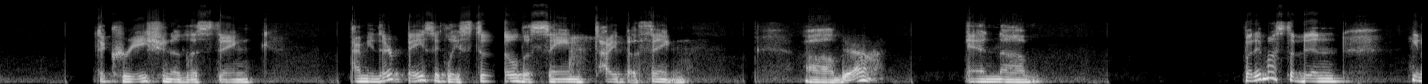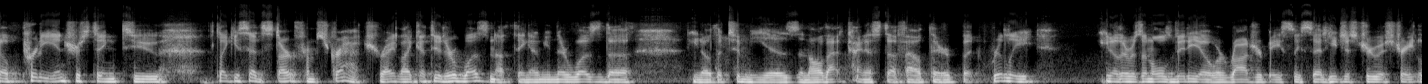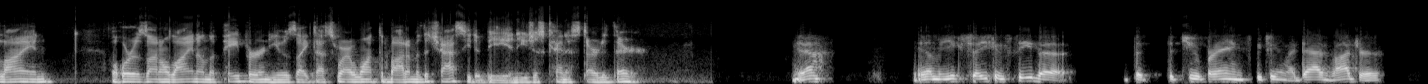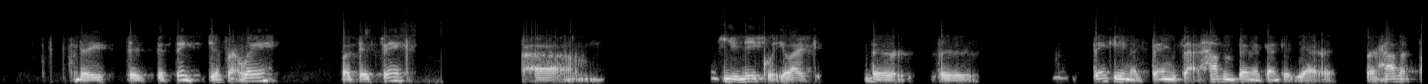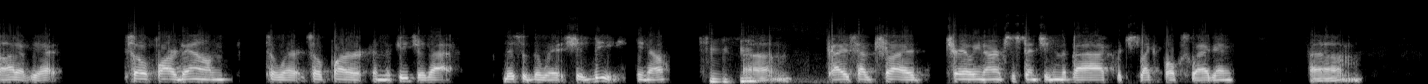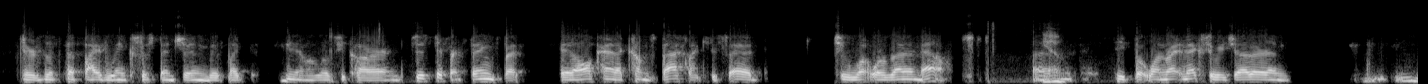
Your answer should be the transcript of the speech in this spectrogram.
the creation of this thing, I mean, they're basically still the same type of thing. Um, Yeah. and um, but it must have been you know pretty interesting to like you said start from scratch right like I there was nothing i mean there was the you know the tamiyas and all that kind of stuff out there but really you know there was an old video where roger basically said he just drew a straight line a horizontal line on the paper and he was like that's where i want the bottom of the chassis to be and he just kind of started there Yeah. Yeah, I mean, you, so you can see the, the the two brains between my dad and Roger. They they, they think differently, but they think um, uniquely. Like they're they're thinking of things that haven't been invented yet or, or haven't thought of yet. So far down to where so far in the future that this is the way it should be. You know. Mhm. Um, guys have tried trailing arm suspension in the back, which is like a Volkswagen. Um, there's the, the five link suspension with like, you know, a Losi car and just different things, but it all kind of comes back, like you said, to what we're running now. Um, Yeah. You put one right next to each other and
